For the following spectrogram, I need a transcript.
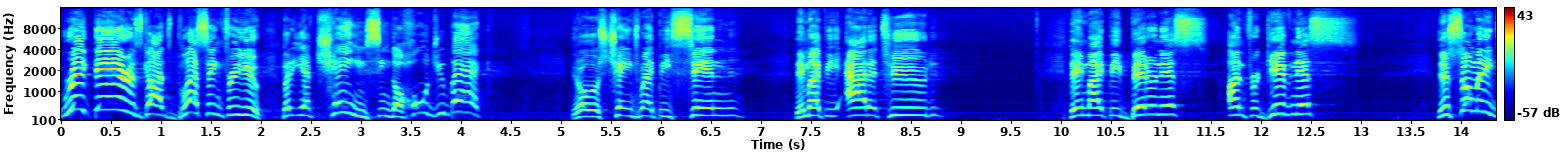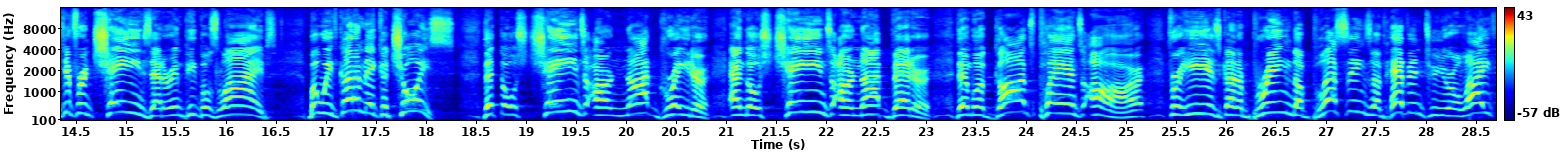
Right there is God's blessing for you. But yet change seem to hold you back. You know, those change might be sin, they might be attitude, they might be bitterness, unforgiveness. There's so many different chains that are in people's lives, but we've got to make a choice that those chains are not greater and those chains are not better than what God's plans are, for He is going to bring the blessings of heaven to your life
